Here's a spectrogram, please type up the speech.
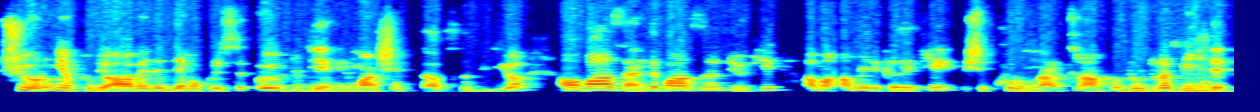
şu yorum yapılıyor. ABD demokrasi öldü diye bir manşet de atılabiliyor. Ama bazen de bazıları diyor ki ama Amerika'daki işte kurumlar Trump'ı durdurabildi.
